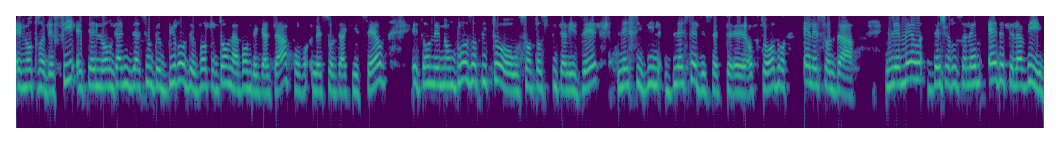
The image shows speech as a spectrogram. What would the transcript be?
Et notre défi était l'organisation de bureaux de vote dans la bande de Gaza pour les soldats qui servent et dans les nombreux hôpitaux où sont hospitalisés les civils blessés du 7 euh, octobre et les soldats. Les maires de Jérusalem et de Tel Aviv,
